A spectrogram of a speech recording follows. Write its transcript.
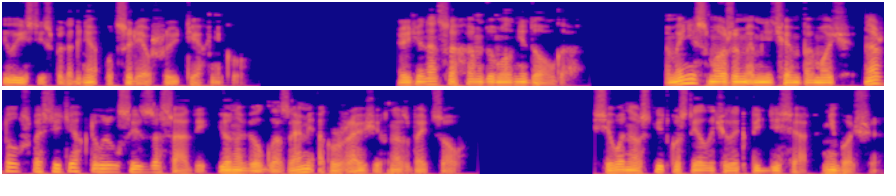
и вывести из-под огня уцелевшую технику». Лейтенант Сахам думал недолго. Мы не сможем им ничем помочь. Наш долг спасти тех, кто вырвался из засады, и он обвел глазами окружающих нас бойцов. Всего на вскидку стояло человек пятьдесят, не больше.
